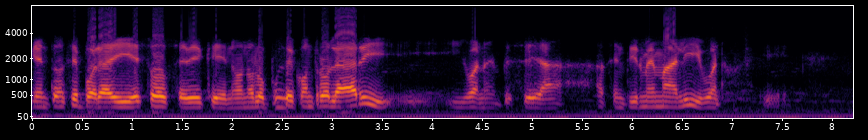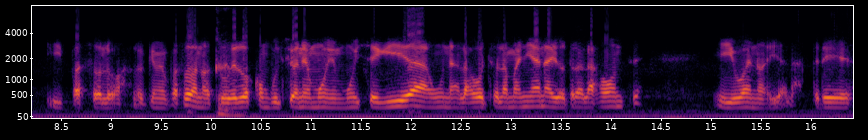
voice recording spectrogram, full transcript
entonces por ahí eso se ve que no no lo pude controlar y, y bueno, empecé a, sentirme mal y bueno, y, pasó lo, lo, que me pasó, no tuve dos convulsiones muy muy seguidas, una a las 8 de la mañana y otra a las 11 y bueno, y a las 3,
